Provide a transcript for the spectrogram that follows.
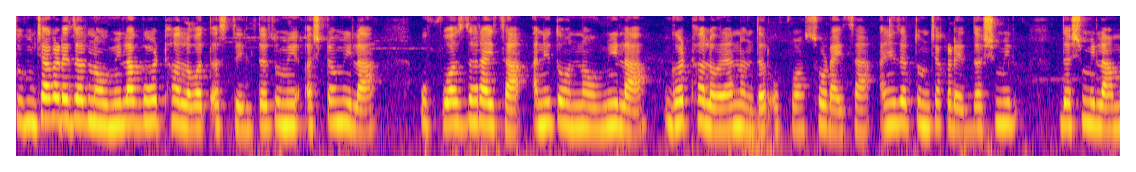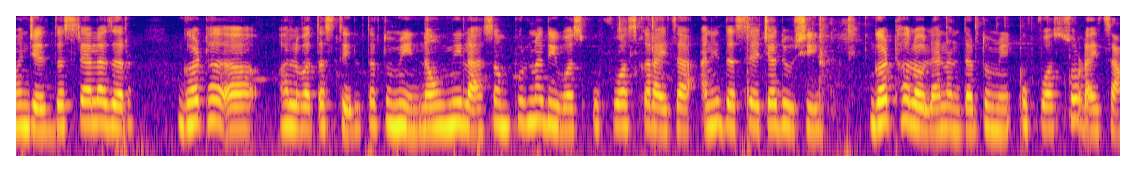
तुमच्याकडे जर नवमीला घट हलवत असतील तर तुम्ही अष्टमीला उपवास धरायचा आणि तो नवमीला घट हलवल्यानंतर उपवास सोडायचा. आणि जर तुमच्याकडे दशमी दशमीला म्हणजे दसऱ्याला जर घट हलवत असतील तर तुम्ही नवमीला संपूर्ण दिवस उपवास करायचा आणि दसऱ्याच्या दिवशी घट हलवल्यानंतर तुम्ही उपवास सोडायचा.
